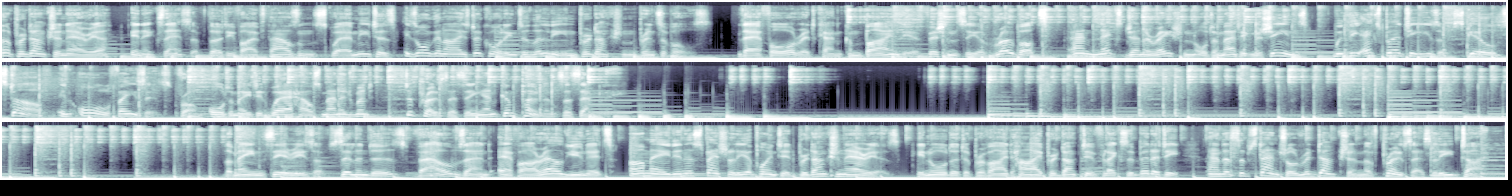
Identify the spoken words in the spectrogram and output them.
The production area, in excess of 35,000 square meters, is organized according to the lean production principles. Therefore, it can combine the efficiency of robots and next-generation automatic machines with the expertise of skilled staff in all phases, from automated warehouse management to processing and components assembly. The main series of cylinders, valves and FRL units are made in especially appointed production areas in order to provide high productive flexibility and a substantial reduction of process lead time.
